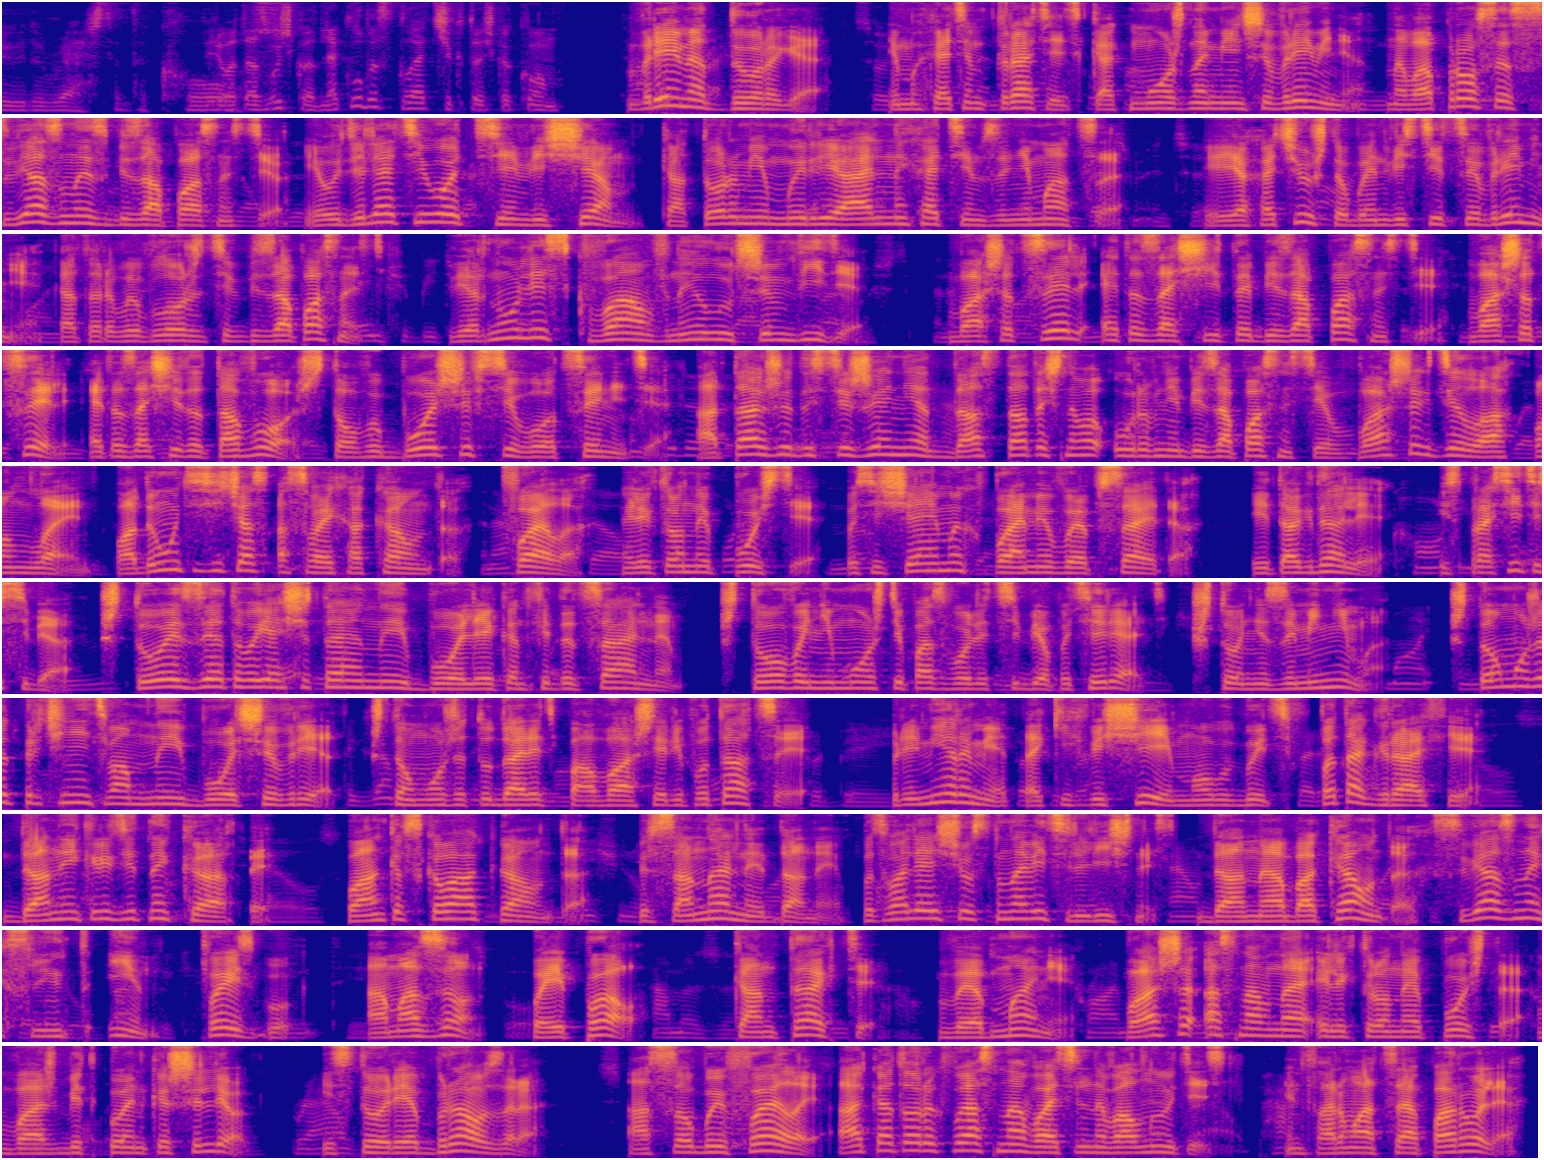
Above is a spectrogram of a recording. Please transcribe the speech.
Время дорого, и мы хотим тратить как можно меньше времени на вопросы, связанные с безопасностью, и уделять его тем вещам, которыми мы реально хотим заниматься. И я хочу, чтобы инвестиции времени, которые вы вложите в безопасность, вернулись к вам в наилучшем виде, Ваша цель — это защита безопасности. Ваша цель — это защита того, что вы больше всего цените, а также достижение достаточного уровня безопасности в ваших делах онлайн. Подумайте сейчас о своих аккаунтах, файлах, электронной почте, посещаемых вами веб-сайтах и так далее. И спросите себя, что из этого я считаю наиболее конфиденциальным? Что вы не можете позволить себе потерять? Что незаменимо? Что может причинить вам наибольший вред? Что может ударить по вашей репутации? Примерами таких вещей могут быть фотографии, данные кредитной карты, банковского аккаунта, персональные данные, позволяющие установить личность, данные об аккаунтах, связанных с LinkedIn, Facebook, Amazon, PayPal, ВКонтакте, WebMoney, ваша основная электронная почта, ваш биткоин-кошелек, история браузера, особые файлы, о которых вы основательно волнуетесь, информация о паролях.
